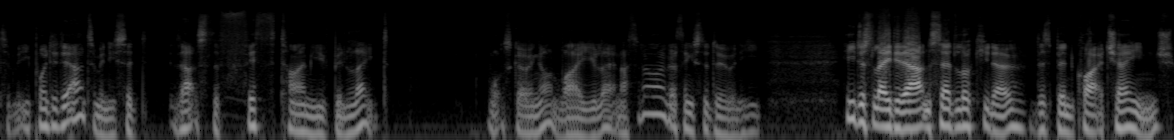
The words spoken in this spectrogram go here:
to me, he pointed it out to me, and he said, "That's the fifth time you've been late. What's going on? Why are you late?" And I said, "Oh, I've got things to do." And he he just laid it out and said, "Look, you know, there's been quite a change.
